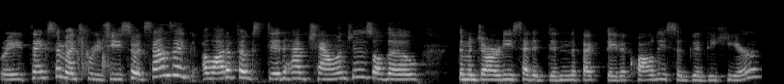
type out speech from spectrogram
Great, thanks so much, Ruchi. So it sounds like a lot of folks did have challenges, although the majority said it didn't affect data quality, so good to hear.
